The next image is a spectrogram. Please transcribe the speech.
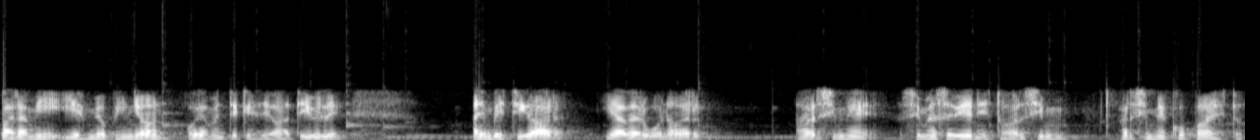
para mí, y es mi opinión, obviamente que es debatible, a investigar y a ver, bueno, a ver, a ver si me, si me hace bien esto, a ver si, a ver si me copa esto.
